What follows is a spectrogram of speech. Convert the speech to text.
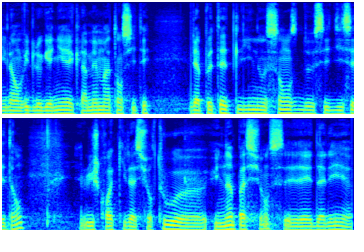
il a envie de le gagner avec la même intensité. Il a peut-être l'innocence de ses 17 ans, lui, je crois qu'il a surtout euh, une impatience, c'est d'aller euh,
